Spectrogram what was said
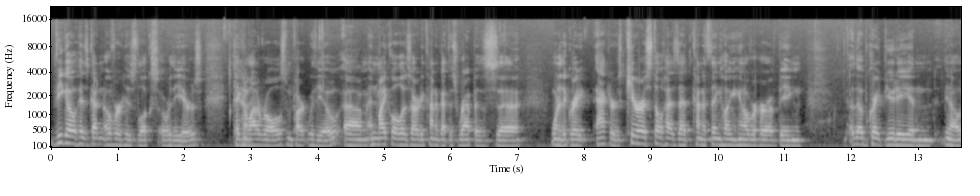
Viggo has gotten over his looks over the years, taken a lot of roles in part with you, um, and Michael has already kind of got this rep as uh, one of the great actors. Keira still has that kind of thing hanging over her of being of great beauty and you know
